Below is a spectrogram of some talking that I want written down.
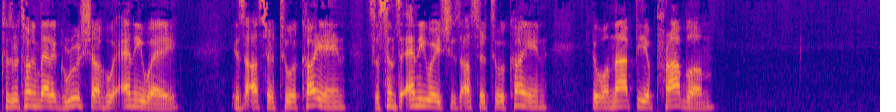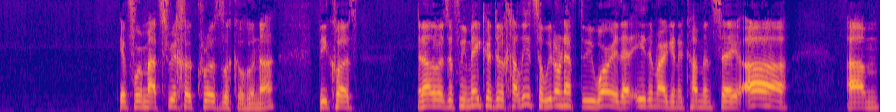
Because we're talking about a grusha who anyway is usher to a kayin. So since anyway she's usher to a kayin, it will not be a problem if we're matzricha kruz l'kahuna, because in other words, if we make her do chalitza, we don't have to be worried that Edim are going to come and say, ah, um,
